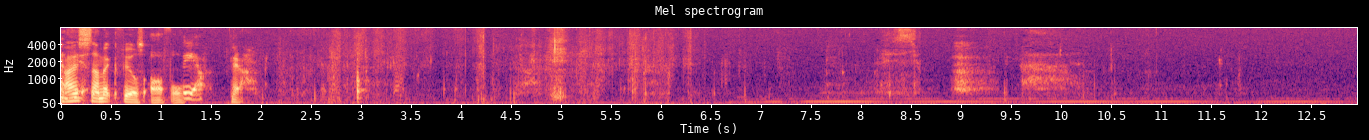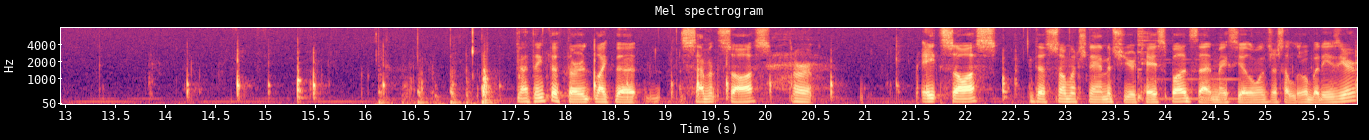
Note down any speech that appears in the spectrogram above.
I My feel- stomach feels awful. Yeah. Yeah. I think the third, like the seventh sauce or eighth sauce, does so much damage to your taste buds that it makes the other ones just a little bit easier.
